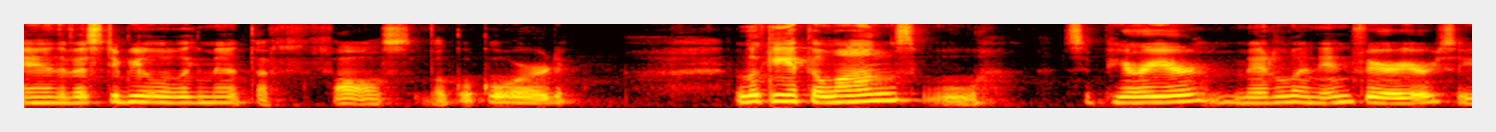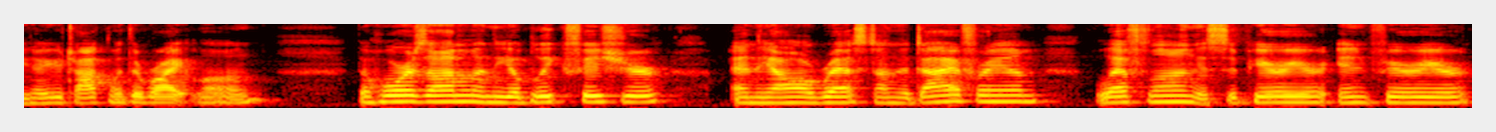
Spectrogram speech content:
and the vestibular ligament, the false vocal cord. Looking at the lungs, ooh, superior, middle, and inferior. So you know you're talking with the right lung. The horizontal and the oblique fissure, and they all rest on the diaphragm. Left lung is superior, inferior,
